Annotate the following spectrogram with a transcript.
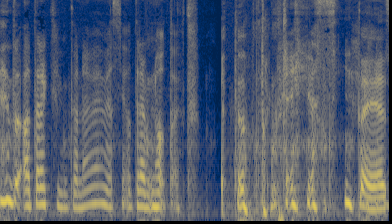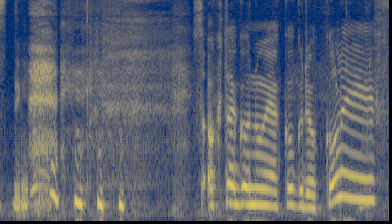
Je to atraktivní, to nevím, jasně otravný. No tak to, No, tak to je jasný. to je jasný. Z oktagonu jako kdokoliv.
